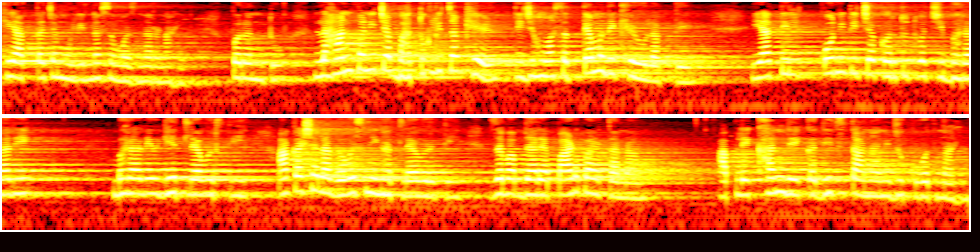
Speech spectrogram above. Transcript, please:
हे आत्ताच्या मुलींना समजणार नाही. परंतु लहानपणीच्या भातुकलीचा खेळ ती जेव्हा सत्यामध्ये खेळू लागते यातील कोणी तिच्या कर्तृत्वाची भरारी भरारी घेतल्यावरती आकाशाला गवसणी घातल्यावरती जबाबदाऱ्या पाड पाडताना आपले खांदे कधीच तानाने झुकवत नाही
